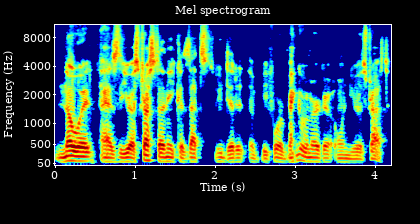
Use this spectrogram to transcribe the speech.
know it as the U.S. Trust study because that's who did it before bank of america owned U.S. Trust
